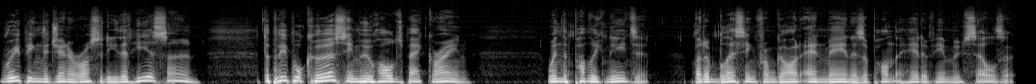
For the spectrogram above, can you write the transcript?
reaping the generosity that he has sown. The people curse him who holds back grain when the public needs it, but a blessing from God and man is upon the head of him who sells it.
